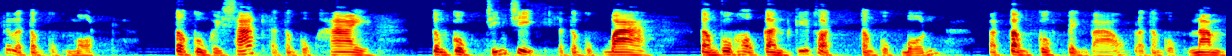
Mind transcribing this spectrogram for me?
tức là Tổng cục 1, Tổng cục Cảnh sát là Tổng cục 2, Tổng cục Chính trị là Tổng cục 3, Tổng cục Hậu cần Kỹ thuật Tổng cục 4 và Tổng cục Tình báo là Tổng cục 5.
